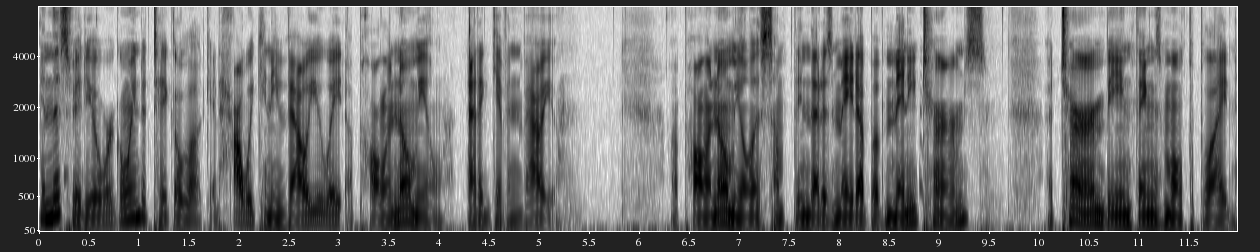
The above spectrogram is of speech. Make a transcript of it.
In this video, we're going to take a look at how we can evaluate a polynomial at a given value. A polynomial is something that is made up of many terms, a term being things multiplied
